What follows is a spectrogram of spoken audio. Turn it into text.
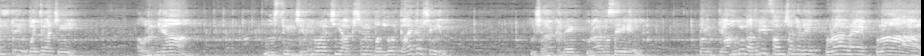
असते वज्राची. औरंग्या नुसती जिभेवरची अक्षर बदलून काय करशील? तुझ्याकडे पुराण असेल पण त्याहून अधिक आमच्याकडे पुराण आहे पुराण.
